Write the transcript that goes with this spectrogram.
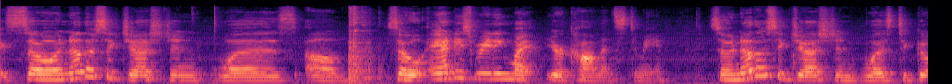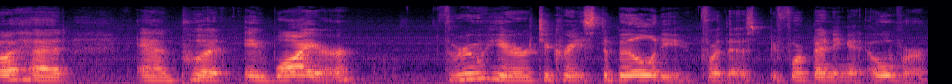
Okay, so another suggestion was um, so Andy's reading my your comments to me. So another suggestion was to go ahead and put a wire through here to create stability for this before bending it over.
